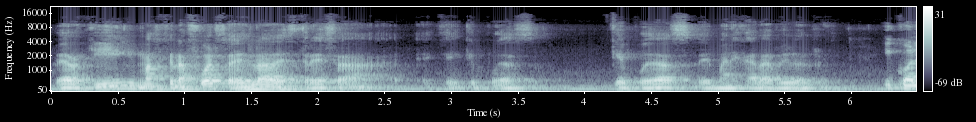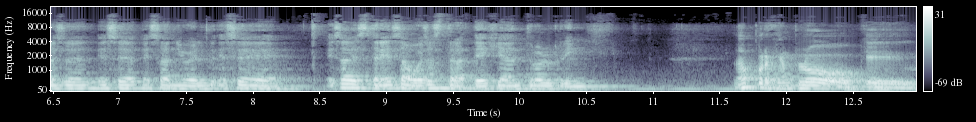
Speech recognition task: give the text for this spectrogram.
Pero aquí, más que la fuerza, es la destreza que, que puedas, que puedas eh, manejar arriba del ring. ¿Y cuál es ese, ese nivel, ese, esa destreza o esa estrategia dentro del ring? No, por ejemplo, que,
